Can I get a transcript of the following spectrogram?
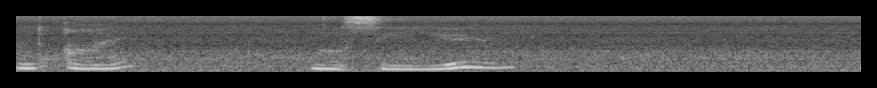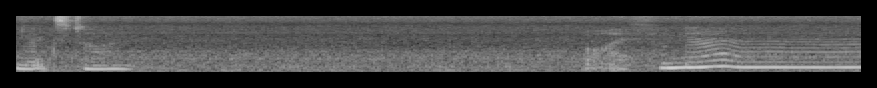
and I will see you next time. Bye for now.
